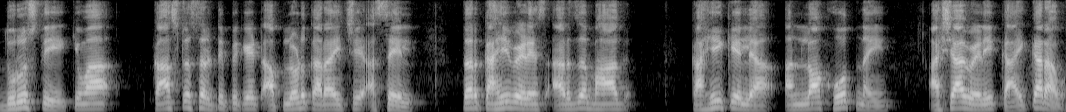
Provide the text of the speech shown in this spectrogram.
दुरुस्ती किंवा कास्ट सर्टिफिकेट अपलोड करायचे असेल तर काही वेळेस अर्ज भाग काही केल्या अनलॉक होत नाही अशा वेळी काय करावं?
